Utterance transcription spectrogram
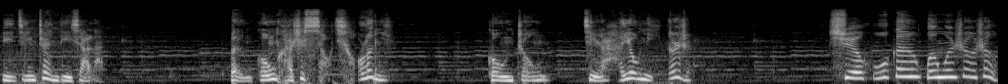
已经镇定下来。本宫还是小瞧了你，宫中竟然还有你的人。血狐根温温热热，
